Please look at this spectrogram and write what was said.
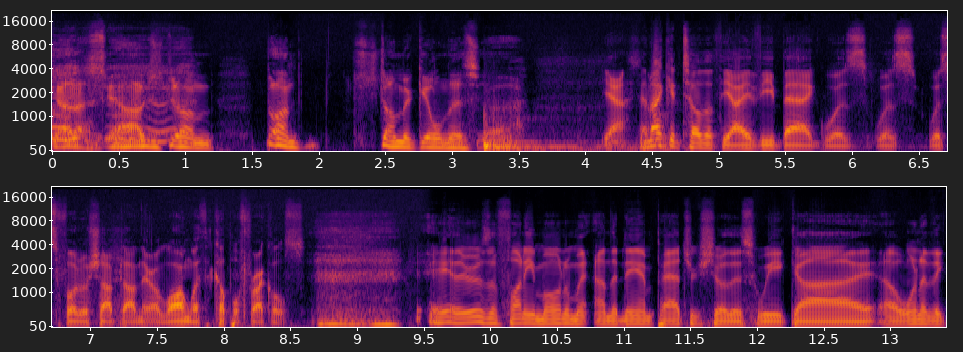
gotta, yeah, I'm just um, um, stomach illness. Uh, Yeah, and I could tell that the IV bag was was was photoshopped on there along with a couple freckles. Hey, there was a funny moment on the Dan Patrick show this week. Uh, uh, one of the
